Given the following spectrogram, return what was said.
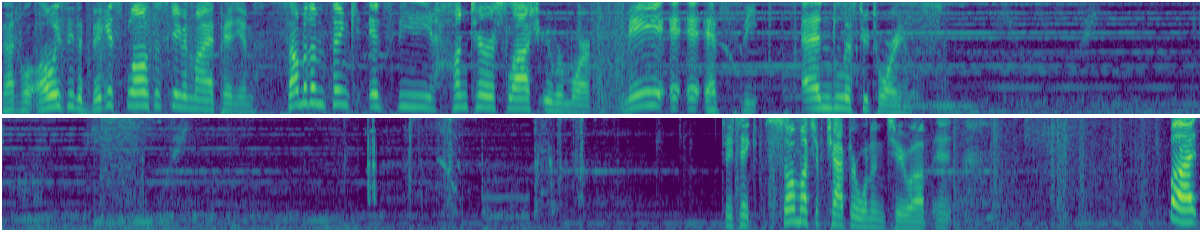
That will always be the biggest flaw with this game, in my opinion. Some of them think it's the hunter slash ubermorph. Me, it's the endless tutorials. They take so much of chapter 1 and 2 up. And but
